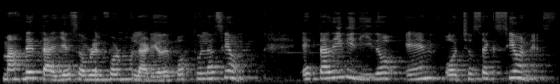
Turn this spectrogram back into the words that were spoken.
Más detalles sobre el formulario de postulación. Está dividido en ocho secciones.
